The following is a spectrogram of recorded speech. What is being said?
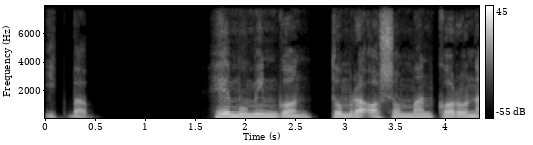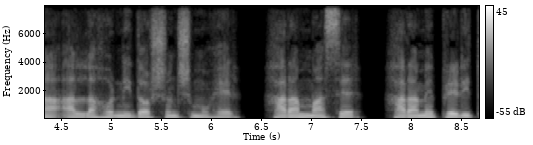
ইকবাব। হে মুমিনগণ, তোমরা অসম্মান করো না আল্লাহর নিদর্শনসমূহের, হারাম মাসের, হারামে প্রেরিত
